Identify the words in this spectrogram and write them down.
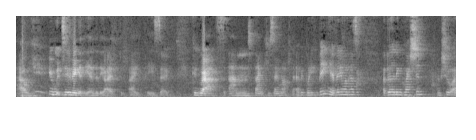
how you were doing at the end of the IAP. So, congrats, and thank you so much for everybody for being here. If anyone has a, a burning question, I'm sure I,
